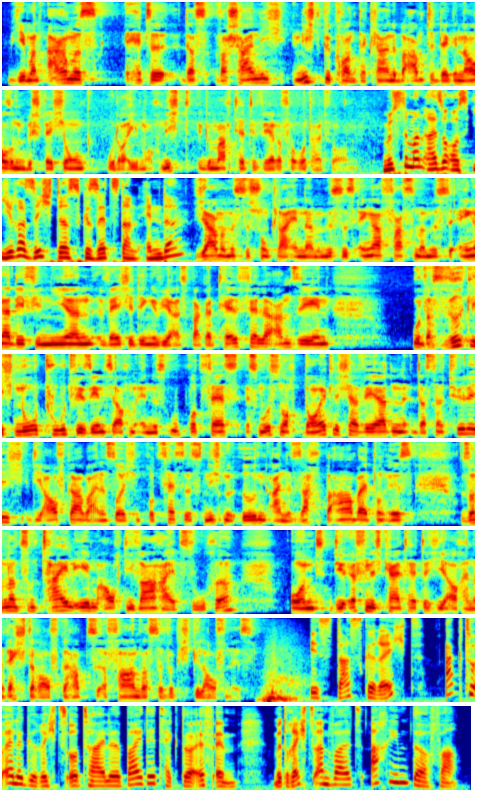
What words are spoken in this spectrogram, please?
Jemand Armes hätte das wahrscheinlich nicht gekonnt. Der kleine Beamte, der genauso eine Bestechung oder eben auch nicht gemacht hätte, wäre verurteilt worden. Müsste man also aus Ihrer Sicht das Gesetz dann ändern? Ja, man müsste es schon klar ändern. Man müsste es enger fassen, man müsste enger definieren, welche Dinge wir als Bagatellfälle ansehen. Und was wirklich Not tut, wir sehen es ja auch im NSU-Prozess, es muss noch deutlicher werden, dass natürlich die Aufgabe eines solchen Prozesses nicht nur irgendeine Sachbearbeitung ist, sondern zum Teil eben auch die Wahrheitssuche. Und die Öffentlichkeit hätte hier auch ein Recht darauf gehabt, zu erfahren, was da wirklich gelaufen ist. Ist das gerecht? Aktuelle Gerichtsurteile bei Detektor FM mit Rechtsanwalt Achim Dörfer.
